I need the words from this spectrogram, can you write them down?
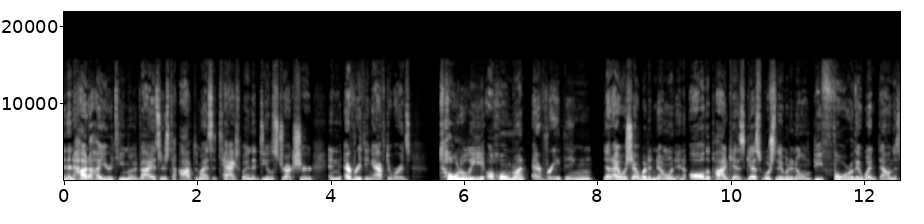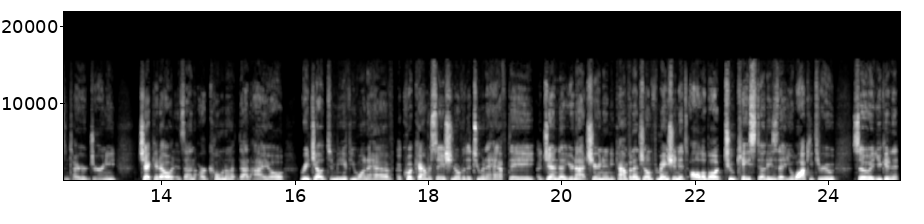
and then how to hire a team of advisors to optimize the tax plan, the deal structure, and everything afterwards totally a home run. Everything that I wish I would have known, and all the podcast guests wish they would have known before they went down this entire journey. Check it out. It's on arkona.io. Reach out to me if you want to have a quick conversation over the two and a half day agenda. You're not sharing any confidential information. It's all about two case studies that you walk you through so you can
